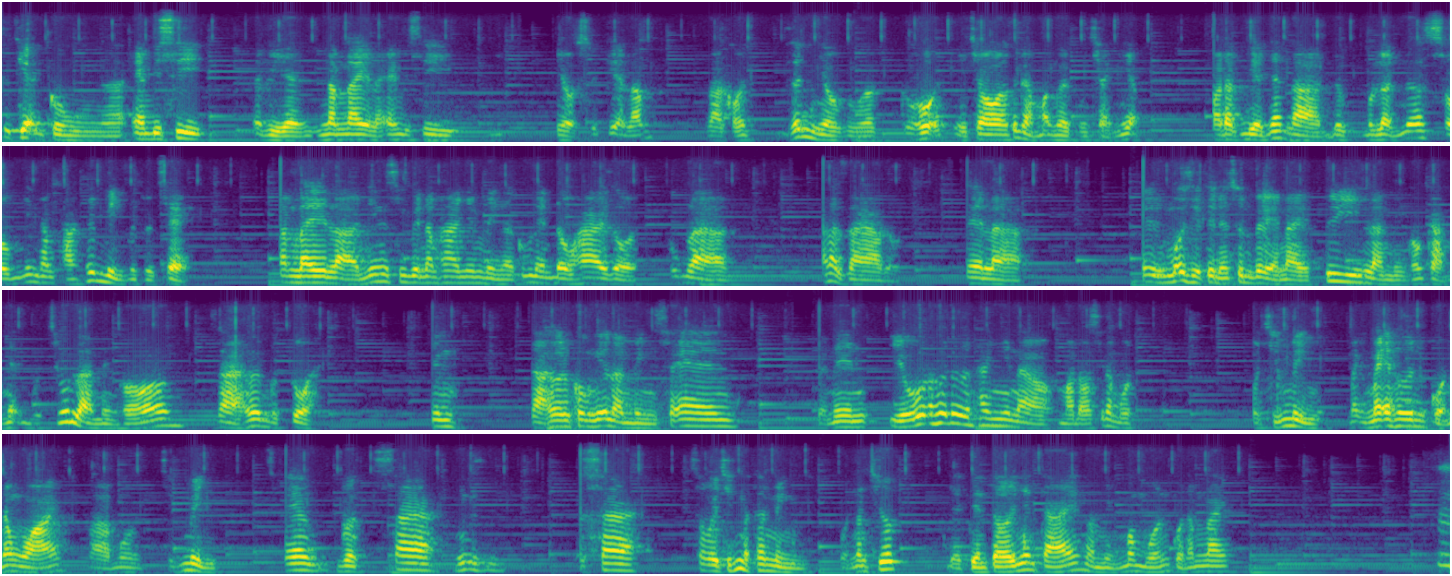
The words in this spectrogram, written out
sự kiện cùng ờ, uh, MBC tại vì uh, năm nay là MBC nhiều sự kiện lắm và có rất nhiều cơ hội để cho tất cả mọi người cùng trải nghiệm. Và đặc biệt nhất là được một lần nữa sống những năm tháng hết mình với tuổi trẻ. Năm nay là những sinh viên năm hai như mình cũng lên đầu hai rồi, cũng là khá là già rồi. Nên là mỗi dịp tết đến xuân về này, tuy là mình có cảm nhận một chút là mình có già hơn một tuổi, nhưng già hơn không nghĩa là mình sẽ trở nên yếu hơn hơn hay như nào, mà đó sẽ là một một chính mình mạnh mẽ hơn của năm ngoái và một chính mình em vượt xa những xa so với chính bản thân mình của năm trước để tiến tới những cái mà mình mong muốn của năm nay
